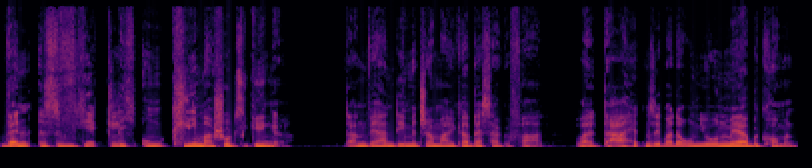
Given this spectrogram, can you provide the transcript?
Wenn es wirklich um Klimaschutz ginge, dann wären die mit Jamaika besser gefahren. Weil da hätten sie bei der Union mehr bekommen.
